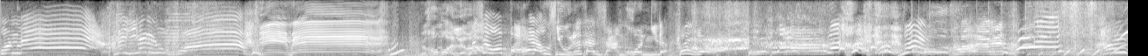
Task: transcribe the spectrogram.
คุณแม่ได้ยินหรือวะพี่แม่ อยู่ข้างบนหรือเปไม่ล่าใช่ว่าปล่อยให้เราอยู่ด้วยกันสามคนนี้เด้อเฮ้ยเดี๋ยวเฮ้ยว่าไงเนี่ยเฮ้ย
